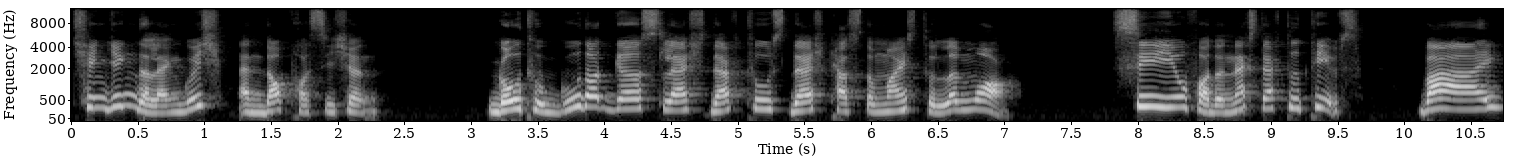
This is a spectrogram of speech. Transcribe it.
changing the language and dock position. Go to goo.gle slash devtools dash customize to learn more. See you for the next DevTools tips. Bye!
